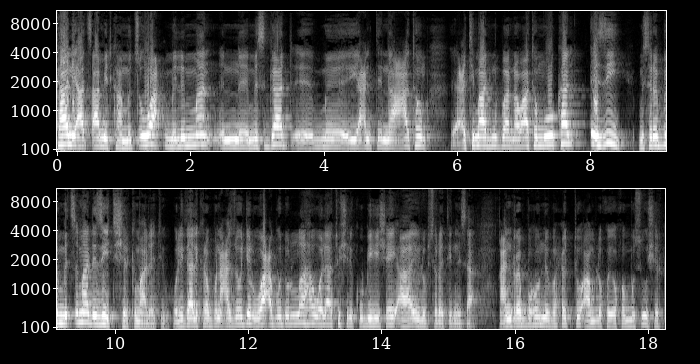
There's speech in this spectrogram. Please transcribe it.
ካሊእ ኣፃሚድካ ምፅዋዕ ምልማን ንምስጋድ ንኣቶም ዕትማድ ምግባር ናብኣቶም ምውካል እዚ ምስ ረቢ ምፅማድ እዚ ዩ ትሽርክ ማለት እዩ ወሊذ ረና ዘ ወጀል ዋዕቡዱ ላሃ ወላ ትሽርኩ ብ ሸይኣ ኢሉ ብ ሱረት ኒሳ ን ረብኹ ንብሕቱ ኣምልኹ ኢኹም ምስ ሽርካ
